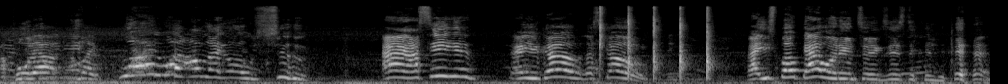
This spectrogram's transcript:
I pulled out. I'm like, what? What? I'm like, oh, shoot. Hey, I see you. There you go. Let's go. Hey, you spoke that one into existence. that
